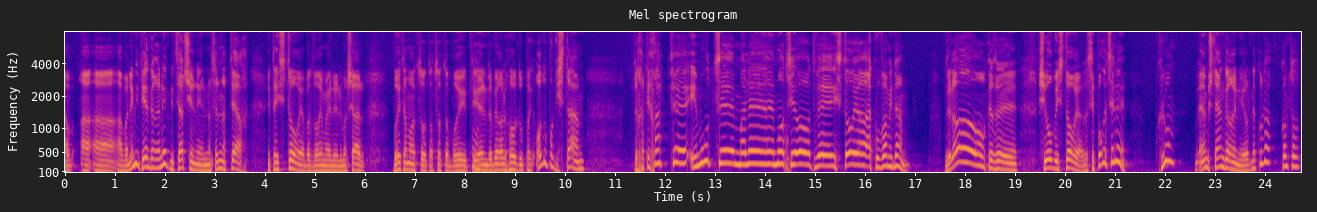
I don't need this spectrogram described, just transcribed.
אבל אם היא תהיה גרעינית, מצד שני, אני מנסה לנתח את ההיסטוריה בדברים האלה, למשל, ברית המועצות, ארה"ב, כן. נדבר על הודו, הודו פקיסטן, זה חתיכת אה, אימוץ אה, מלא אמוציות והיסטוריה עקובה מדם. זה לא כזה שיעור בהיסטוריה, זה סיפור רציני. כלום. הם שתיהן גרעיניות, נקודה, הכל טוב.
